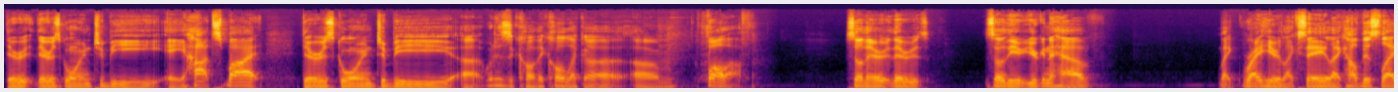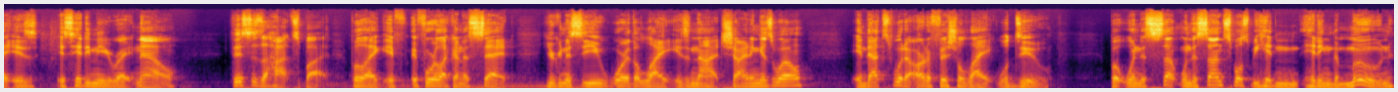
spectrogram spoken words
there there's going to be a hot spot. There's going to be uh, what is it called? They call it like a um, fall off. So there there's so the, you're gonna have like right here like say like how this light is is hitting me right now this is a hot spot. But like if if we're like on a set you're gonna see where the light is not shining as well. And that's what an artificial light will do. But when the sun when the sun's supposed to be hitting hitting the moon,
